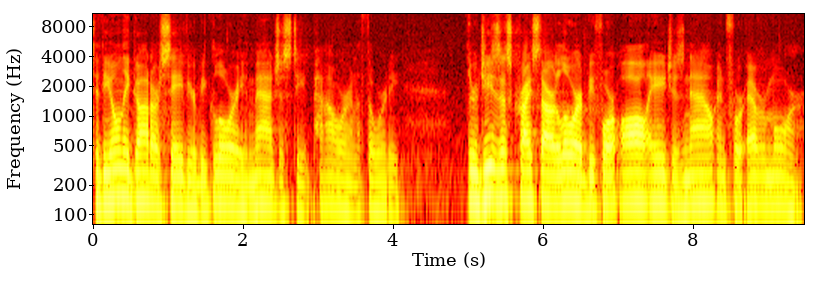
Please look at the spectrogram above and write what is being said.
To the only God our Savior be glory, majesty, power, and authority through Jesus Christ our Lord before all ages, now and forevermore.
